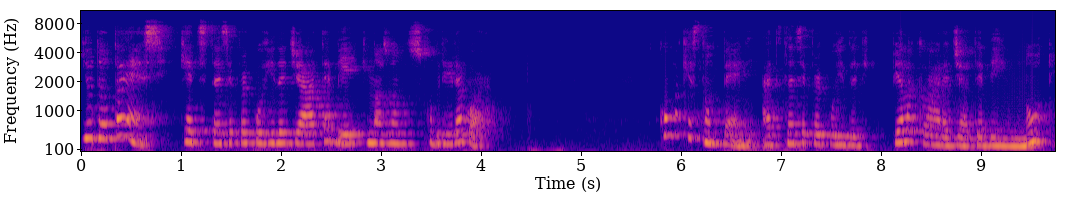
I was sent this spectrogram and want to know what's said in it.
e o ΔS, que é a distância percorrida de A até B, que nós vamos descobrir agora. Como a questão pede a distância percorrida de, pela clara de A até B em um minuto,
